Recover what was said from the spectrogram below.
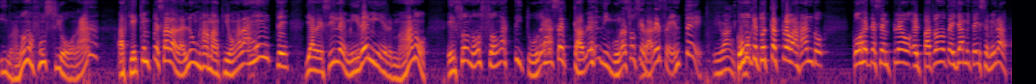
Y mano, no funciona. Aquí hay que empezar a darle un jamaquión a la gente y a decirle, mire mi hermano, eso no son actitudes aceptables en ninguna sociedad decente. Iván, ¿Cómo que tú estás trabajando coges desempleo, el patrono te llama y te dice, mira,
